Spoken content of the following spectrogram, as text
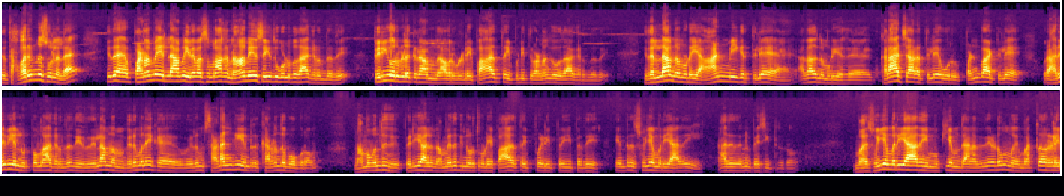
இது தவறுன்னு சொல்லலை. இதை பணமே இல்லாமல் இலவசமாக நாமே செய்து கொள்வதாக இருந்தது. பெரியோர்களுக்கு நாம் அவர்களுடைய பாதத்தை பிடித்து வணங்குவதாக இருந்தது. இதெல்லாம் நம்முடைய ஆன்மீகத்திலே அதாவது நம்முடைய கலாச்சாரத்திலே ஒரு பண்பாட்டிலே ஒரு அறிவியல் நுட்பமாக இருந்தது. இதெல்லாம் நம்ம வெறுமனே க வெறும் சடங்கு என்று கடந்து போகிறோம். நம்ம வந்து பெரிய ஆள் நம்ம எதுக்கு இன்னொருத்தருடைய பாதத்தை இப்படி பிரிப்பது என்று சுயமரியாதை அது இதுன்னு பேசிகிட்டு இருக்கோம் ம சுயமரியாதை முக்கியம்தான். அதைவிடும் மற்றவர்களை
